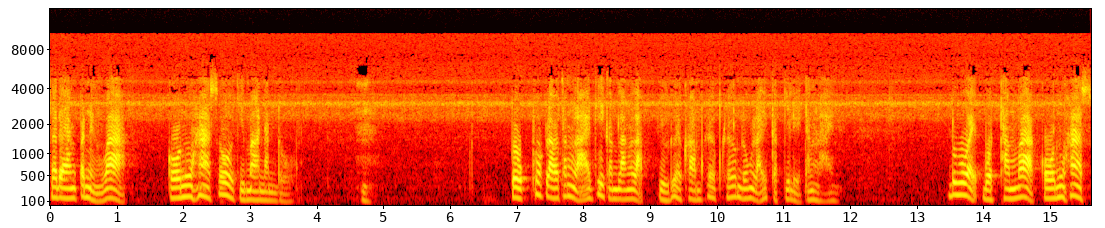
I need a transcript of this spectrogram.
แสดงประหนึ่งว่า โกนุห้าโซจิมานันโดปลุกพวกเราทั้งหลายที่กำลังหลับอยู่ด้วยความเคลิบเคลิ้มลงไหลกับกิเลสทั้งหลาย ด้วยบทธรรมว่าโกนุห้าโซ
